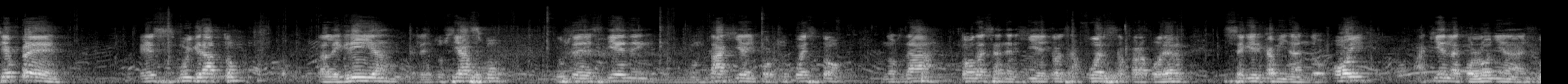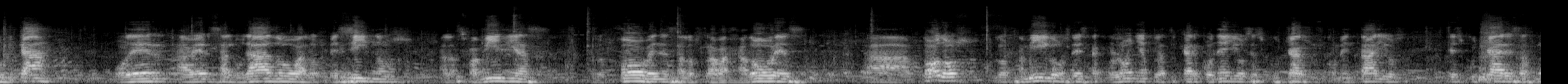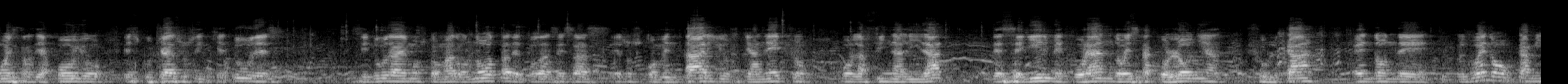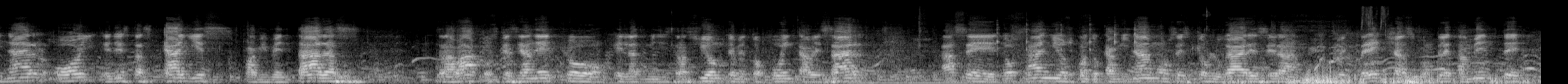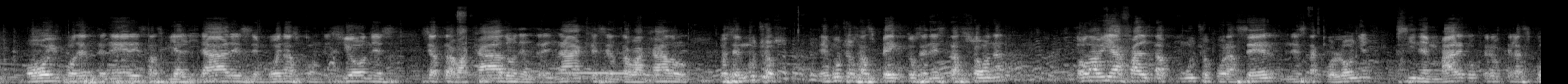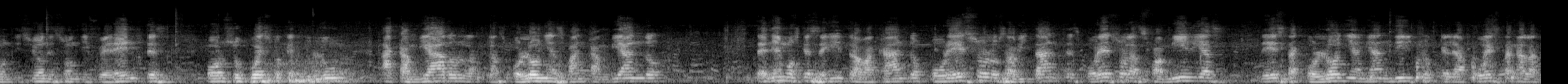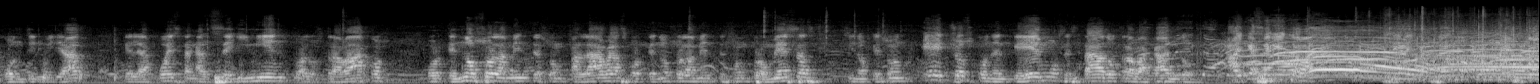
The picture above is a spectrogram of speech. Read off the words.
Siempre es muy grato la alegría, el entusiasmo que ustedes tienen, contagia y por supuesto nos da toda esa energía y toda esa fuerza para poder seguir caminando. Hoy, aquí en la colonia Chulcá, poder haber saludado a los vecinos, a las familias, a los jóvenes, a los trabajadores, a todos los amigos de esta colonia, platicar con ellos, escuchar sus comentarios, escuchar esas muestras de apoyo, escuchar sus inquietudes. Sin duda hemos tomado nota de esas esos comentarios que han hecho con la finalidad de seguir mejorando esta colonia Chulcá, en donde, pues bueno, caminar hoy en estas calles pavimentadas, trabajos que se han hecho en la administración que me tocó encabezar. Hace dos años cuando caminamos estos lugares eran estrechas completamente. Hoy poder tener estas vialidades en buenas condiciones, se ha trabajado en el drenaje, se ha trabajado pues en muchos, en muchos aspectos en esta zona. Todavía falta mucho por hacer en esta colonia, sin embargo creo que las condiciones son diferentes. Por supuesto que Tulum ha cambiado, las colonias van cambiando, tenemos que seguir trabajando, por eso los habitantes, por eso las familias de esta colonia me han dicho que le apuestan a la continuidad, que le apuestan al seguimiento, a los trabajos, porque no solamente son palabras, porque no solamente son promesas, sino que son hechos con el que hemos estado trabajando. Hay que seguir trabajando, sí hay que hacerlo,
